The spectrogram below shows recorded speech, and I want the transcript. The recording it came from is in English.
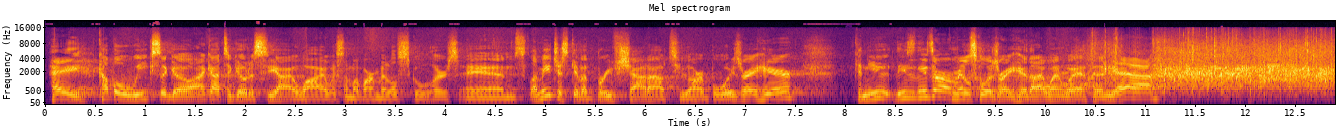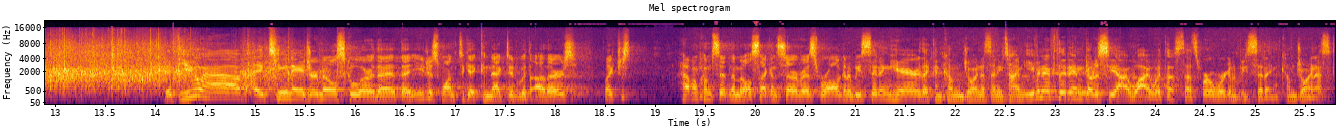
Hey, a couple of weeks ago, I got to go to CIY with some of our middle schoolers. And let me just give a brief shout out to our boys right here. Can you, these, these are our middle schoolers right here that I went with. And yeah. If you have a teenager, middle schooler that, that you just want to get connected with others, like just have them come sit in the middle. Second service, we're all going to be sitting here. They can come join us anytime. Even if they didn't go to CIY with us, that's where we're going to be sitting. Come join us.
